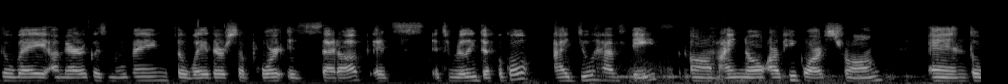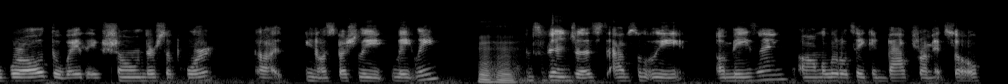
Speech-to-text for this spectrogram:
The way America's moving, the way their support is set up, it's it's really difficult. I do have faith. Um, I know our people are strong, and the world, the way they've shown their support, uh, you know, especially lately, mm-hmm. it's been just absolutely amazing. I'm a little taken back from it. So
